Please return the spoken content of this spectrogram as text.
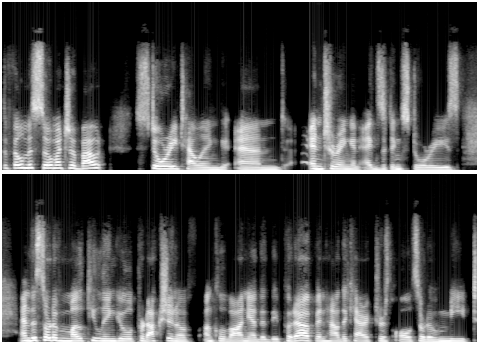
the film is so much about storytelling and entering and exiting stories and the sort of multilingual production of uncle vanya that they put up and how the characters all sort of meet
